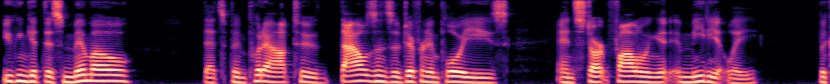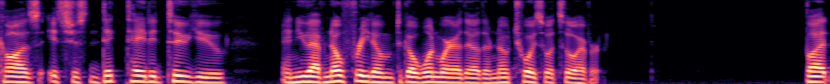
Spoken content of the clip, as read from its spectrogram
You can get this memo that's been put out to thousands of different employees and start following it immediately because it's just dictated to you and you have no freedom to go one way or the other, no choice whatsoever. But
